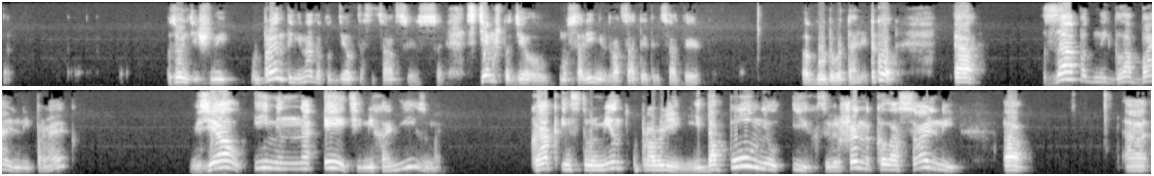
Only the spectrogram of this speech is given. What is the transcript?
э, зонтичный бренд, и не надо тут делать ассоциации с, с тем, что делал Муссолини в 20-е 30-е годы в Италии. Так вот, э, западный глобальный проект взял именно эти механизмы как инструмент управления и дополнил их совершенно колоссальной а, а,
